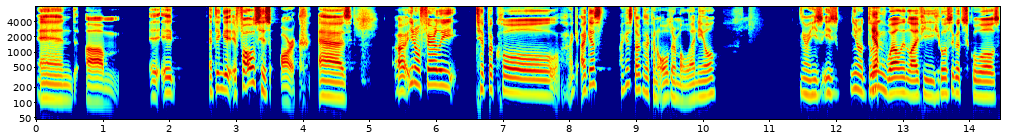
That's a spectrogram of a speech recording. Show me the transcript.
and um, it, it I think it, it follows his arc as uh, you know fairly typical. I, I guess I guess Doug is like an older millennial. You know, he's he's you know doing well in life. He he goes to good schools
